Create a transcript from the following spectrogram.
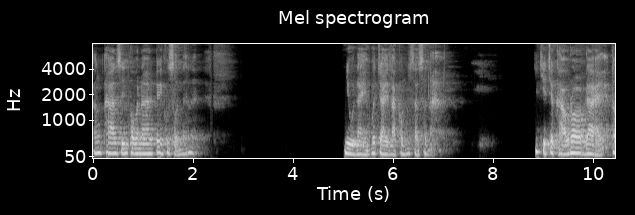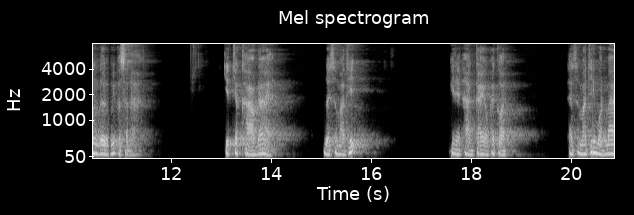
ทั้งทานศีลภาวนาเป็นกุศลนั่นแหละอยู่ในหัวใจหลักของพุทธศาสนาจิตจะขาวรอบได้ต้องเดินวิปัสสนา จิตจะขาวได้ โดยสมาธิกิเลสห่างไกลออกไปก่อน แต่สมาธิหมดมา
